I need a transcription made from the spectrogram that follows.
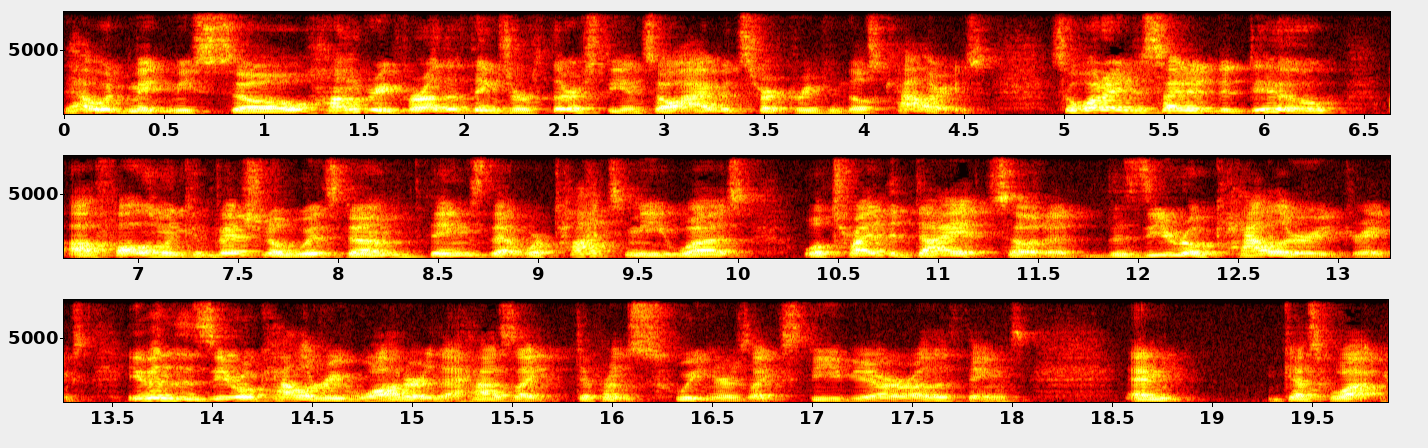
that would make me so hungry for other things or thirsty, and so I would start drinking those calories. So what I decided to do, uh, following conventional wisdom, things that were taught to me was, well, try the diet soda, the zero calorie drinks, even the zero calorie water that has like different sweeteners like stevia or other things. And guess what?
